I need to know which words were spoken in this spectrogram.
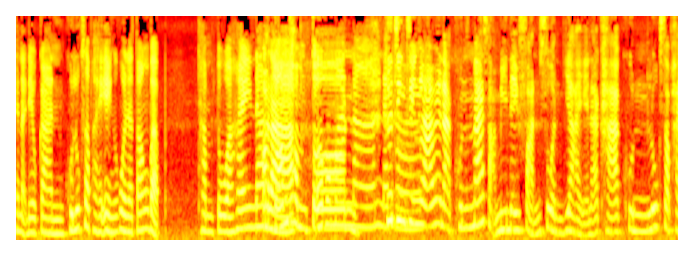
ขณะเดียวกันคุณลูกสะพ้ายเองก็ควรจะต้องแบบ ทำตัวให้น่ารักทำตัวประมาณนั้นคือจริง ๆ แล้วเนี่ยนะคุณแม่สามีในฝันส่วนใหญ่นะคะ คุณลูกสะใภ้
